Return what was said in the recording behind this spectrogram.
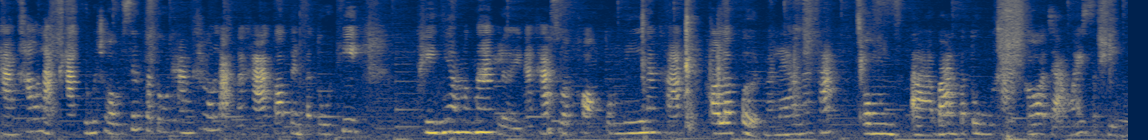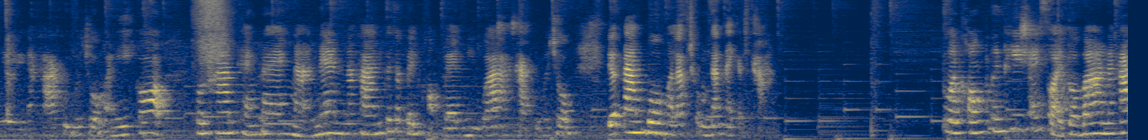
ทางเข้าหลักค่ะคุณผู้ชม ซึ่งประตูทางเข้าหลักนะคะ ก็เป็นประตูที่พรีเมียมมากๆเลยนะคะ ส่วนของตรงนี้นะคะพอเราเปิดมาแล้วนะคะ ตรงบานประตูค่ะก็จะไม่สปริงเลยนะคะ คุณผู้ชมอันนี้ก็ทนทานแข็งแรงหนาแน่นนะคะนี่ก็จะเป็นของแบรนด์มิว่าค่ะคุณผู้ชม เดี๋ยวตามโบมารับชมด้านในกันค่ะ ส่วนของพื้นที่ใช้สอยตัวบ้านนะคะ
